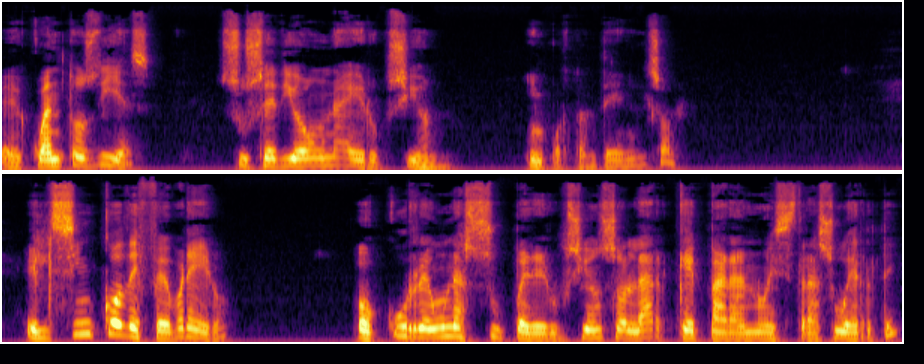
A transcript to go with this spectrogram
eh, cuantos días sucedió una erupción importante en el Sol. El 5 de febrero ocurre una supererupción solar que para nuestra suerte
